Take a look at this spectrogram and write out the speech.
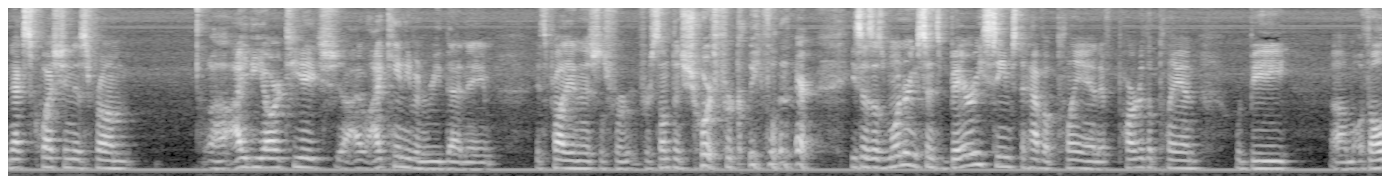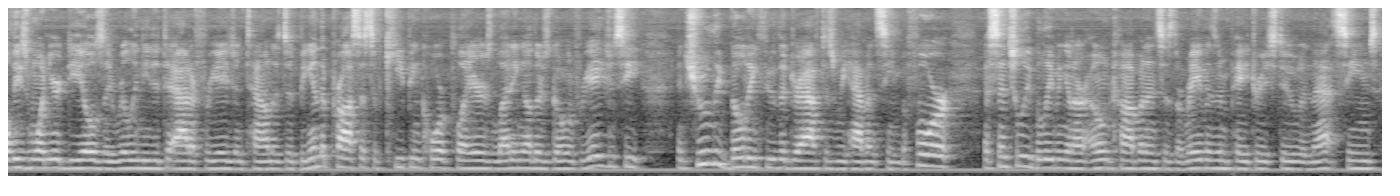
Next question is from uh, IDRTH. I, I can't even read that name. It's probably initials for, for something short for Cleveland there. He says, I was wondering since Barry seems to have a plan, if part of the plan would be um, with all these one year deals, they really needed to add a free agent talent is to in the process of keeping core players, letting others go in free agency, and truly building through the draft as we haven't seen before, essentially believing in our own competence as the Ravens and Patriots do, and that seems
